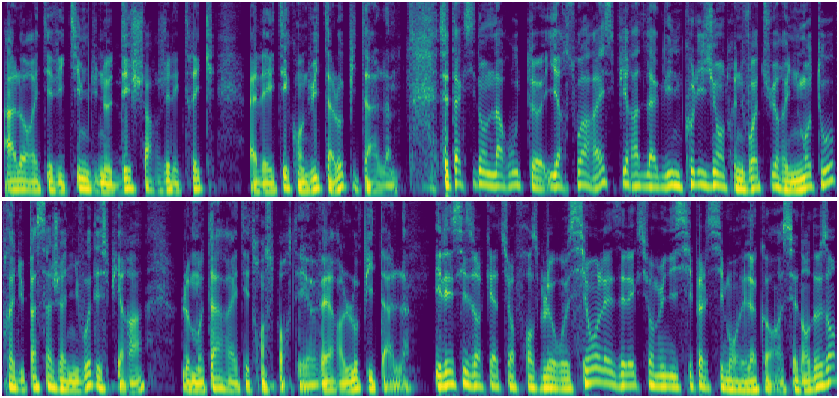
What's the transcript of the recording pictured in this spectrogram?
a alors été victime d'une décharge électrique. Elle a été conduite à l'hôpital. Cet accident de la route hier soir à Espira de la Gline, collision entre une voiture et une moto près du passage à niveau d'Espira. Le motard a été transporté vers l'hôpital. Il est 6h04 sur France Bleu Roussillon. Les élections municipales, Simon, on est d'accord, hein, c'est dans deux ans.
